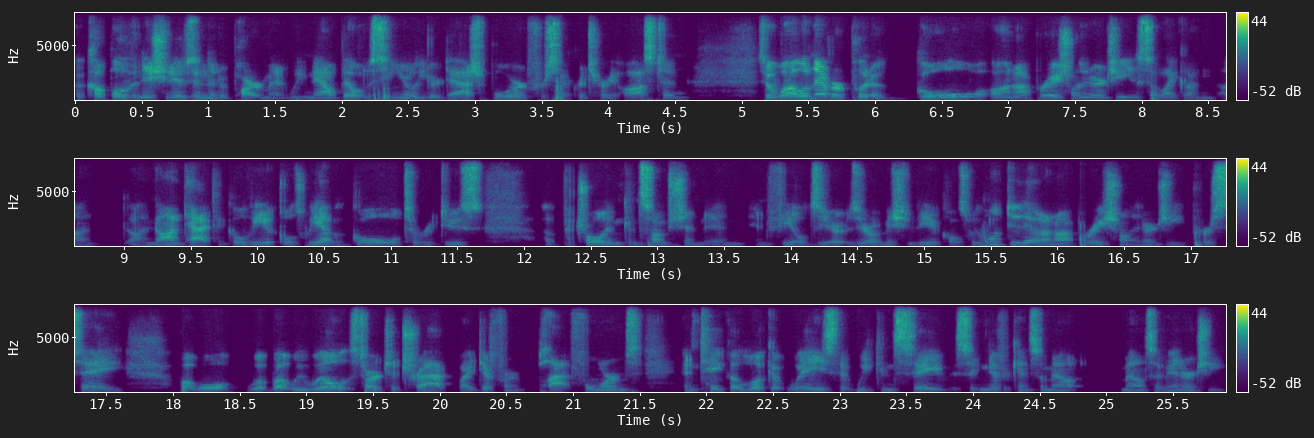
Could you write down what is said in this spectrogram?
a couple of initiatives in the department, we've now built a senior leader dashboard for Secretary Austin. So while we'll never put a goal on operational energy, so like on, on, on non-tactical vehicles, we have a goal to reduce uh, petroleum consumption in, in field zero, zero emission vehicles. We won't do that on operational energy per se, but we'll, but we will start to track by different platforms and take a look at ways that we can save significant amount amounts of energy.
